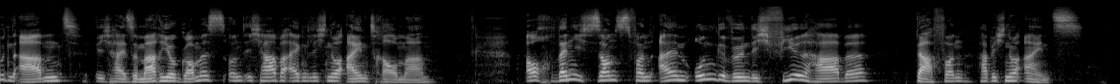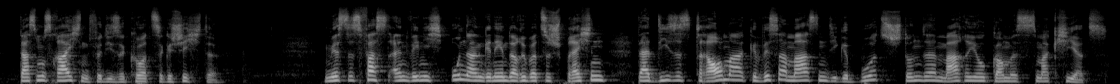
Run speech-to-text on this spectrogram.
Guten Abend, ich heiße Mario Gomez und ich habe eigentlich nur ein Trauma. Auch wenn ich sonst von allem ungewöhnlich viel habe, davon habe ich nur eins. Das muss reichen für diese kurze Geschichte. Mir ist es fast ein wenig unangenehm darüber zu sprechen, da dieses Trauma gewissermaßen die Geburtsstunde Mario Gomez markiert.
